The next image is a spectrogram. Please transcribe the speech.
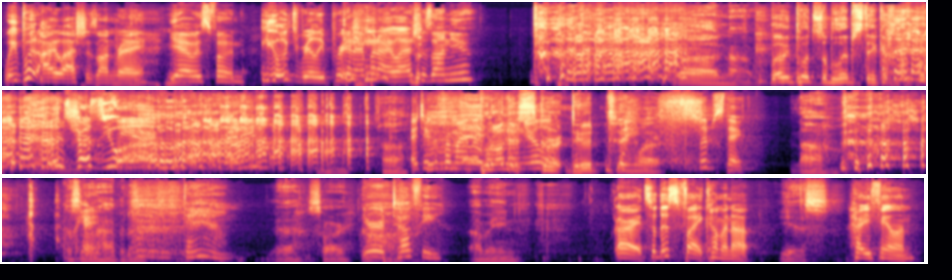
We put eyelashes on Ray. Yeah, it was fun. He looked really pretty. Can I put eyelashes on you? Uh, no. Let me put some lipstick on. Let's dress you up. Ready? I took it from my lip. Put on this skirt, lip. dude. Doing what? Lipstick. No. That's Okay. not happening. Damn, Yeah, sorry. you're a toughie. I mean, All right, so this fight coming up. yes. How you feeling?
